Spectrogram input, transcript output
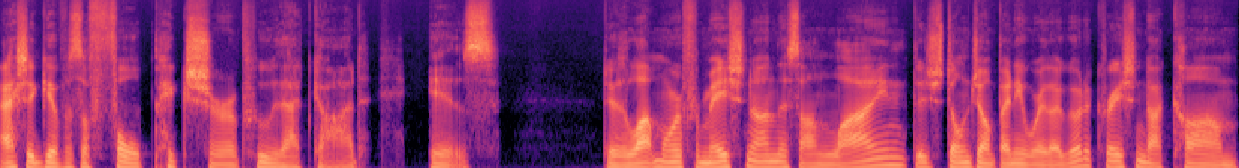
actually give us a full picture of who that God is. There's a lot more information on this online. Just don't jump anywhere though. Go to creation.com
